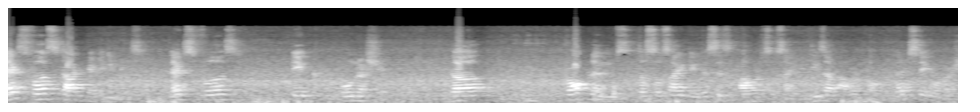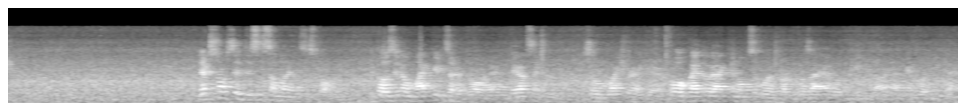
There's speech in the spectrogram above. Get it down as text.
Let's first start getting interested. Let's first take ownership. The problems, the society, this is our society, these are our problems. Let's take ownership. Let's not say this is someone else's problem. Because you know my kids are abroad and they are settled, so why should I care? Oh, by the way, I can also go abroad because I have a green card, I can go anywhere.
